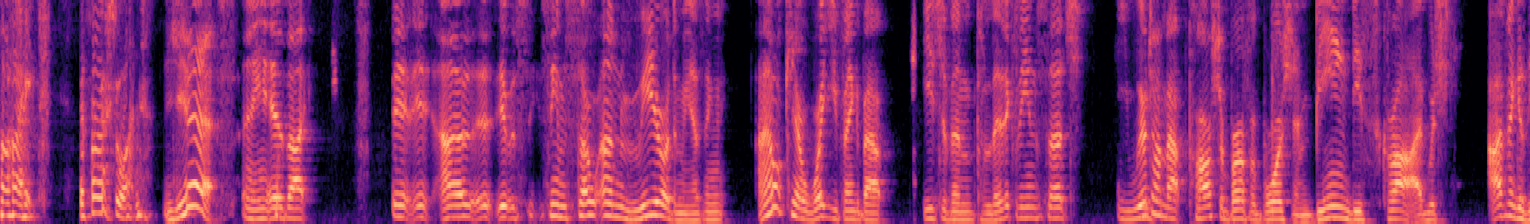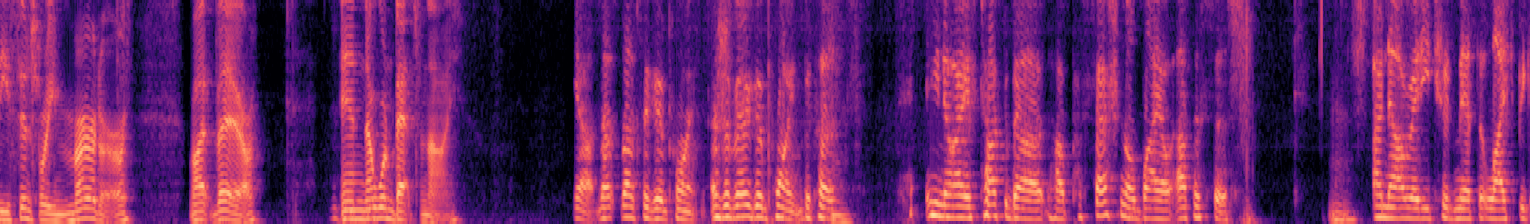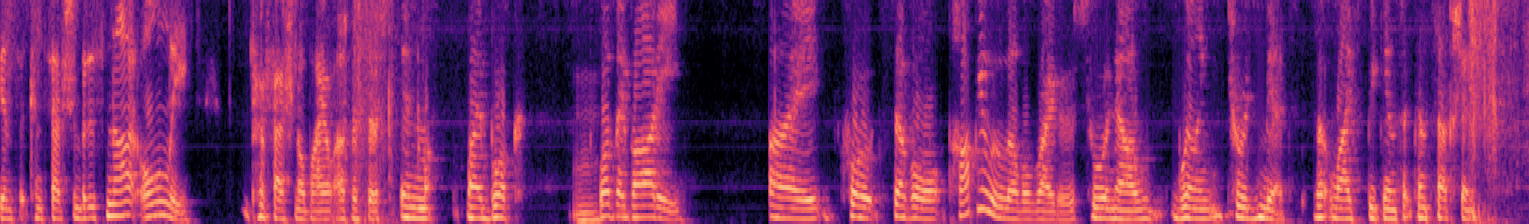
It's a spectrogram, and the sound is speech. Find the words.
right, the first one. Yes, and it's like it. It, uh, it, it was seemed so unreal to me. I was thinking, I don't care what you think about each of them politically and such. We're talking about partial birth abortion being described, which I think is essentially murder, right there, and no one bats an eye. Yeah, that, that's a good point. That's a very good point because, mm. you know, I've talked about how professional bioethicists mm. are now ready to admit that life begins at conception, but it's not only professional bioethicists. In my book, mm. Love Thy Body, I quote several popular level writers who are now willing to admit that life begins at conception,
